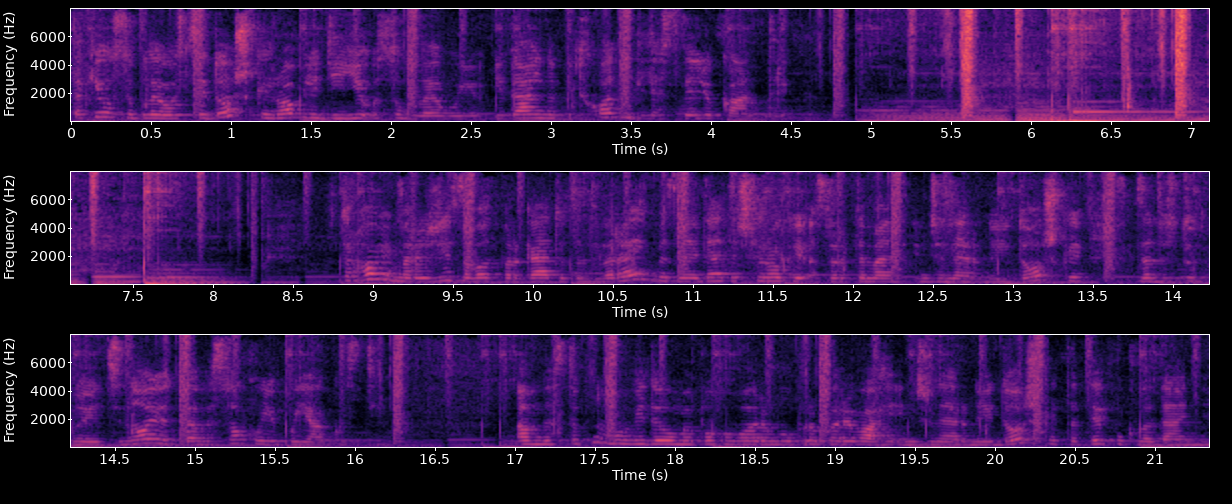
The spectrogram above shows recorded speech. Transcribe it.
Такі особливості дошки роблять її особливою, ідеально підходить для стилю кантрі. В торговій мережі завод паркету та дверей ви знайдете широкий асортимент інженерної дошки за доступною ціною та високою по якості. А в наступному відео ми поговоримо про переваги інженерної дошки та тип укладання.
